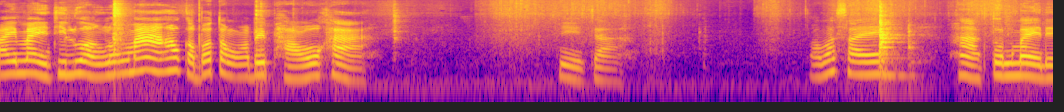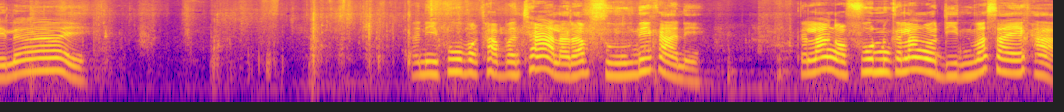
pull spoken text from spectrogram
ใบใหม่ที่ล่วงลงมาเขากับว่ต้องเอาไปเผาค่ะ นี่จ้ะเอามาใส่หากต้นใหม่ได้เลย อันนี้ผู้บังคับบัญชาระดับสูงนี่ค่ะนี่กำลังเอาฝุ่นกำลังเอาดินมาใส่ค่ะ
